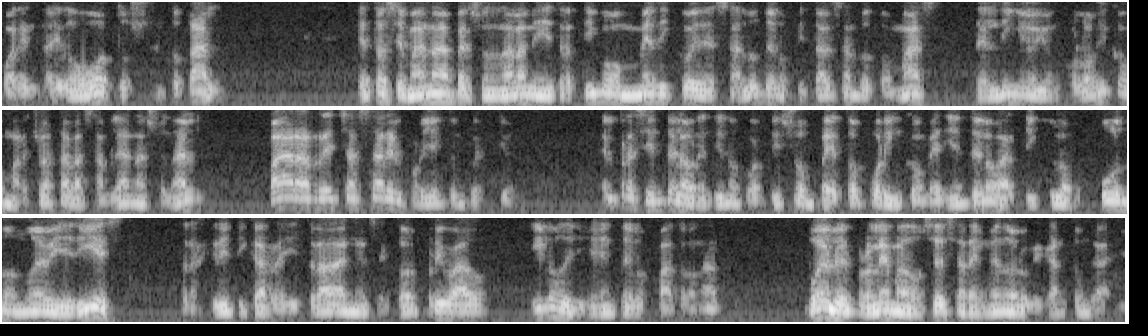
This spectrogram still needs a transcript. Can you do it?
42 votos en total. Esta semana, personal administrativo, médico y de salud del Hospital Santo Tomás del Niño y Oncológico marchó hasta la Asamblea Nacional para rechazar el proyecto en cuestión. El presidente Laurentino Cortizo vetó por inconveniente los artículos 1, 9 y 10, tras críticas registradas en el sector privado y los dirigentes de los patronatos. Vuelve el problema, don César, en menos de lo que canta un gallo.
